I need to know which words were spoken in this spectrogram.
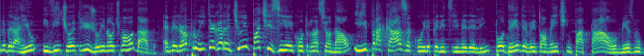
no Beira-Rio em 28 de junho na última rodada. É melhor pro Inter garantir um empatezinho aí contra o Nacional e ir pra casa com o Independente de Medellín, podendo eventualmente empatar ou mesmo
